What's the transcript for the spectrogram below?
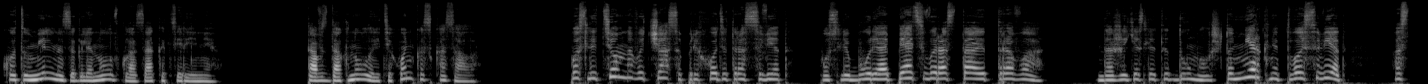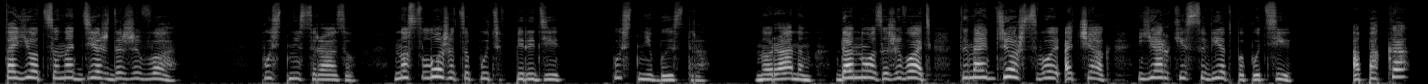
Кот умильно заглянул в глаза Катерине. Та вздохнула и тихонько сказала: После темного часа приходит рассвет, после бури опять вырастает трава. Даже если ты думал, что меркнет твой свет, остается надежда жива. Пусть не сразу, но сложится путь впереди, пусть не быстро. Но ранам дано заживать, ты найдешь свой очаг, яркий свет по пути. А пока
